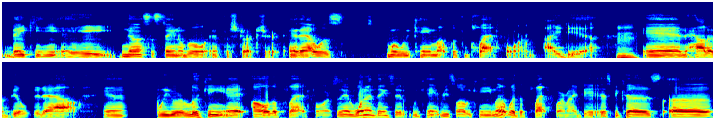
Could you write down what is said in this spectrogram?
making a non-sustainable infrastructure. And that was when we came up with the platform idea Mm. and how to build it out. And we were looking at all the platforms. And one of the things that we can't reason why we came up with the platform idea is because uh,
